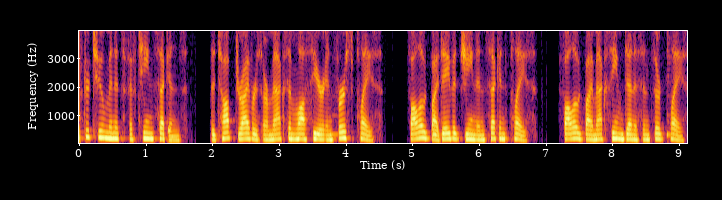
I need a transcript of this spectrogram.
After 2 minutes 15 seconds, the top drivers are Maxim Lassier in first place, followed by David Jean in second place, followed by Maxime Denis in third place.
